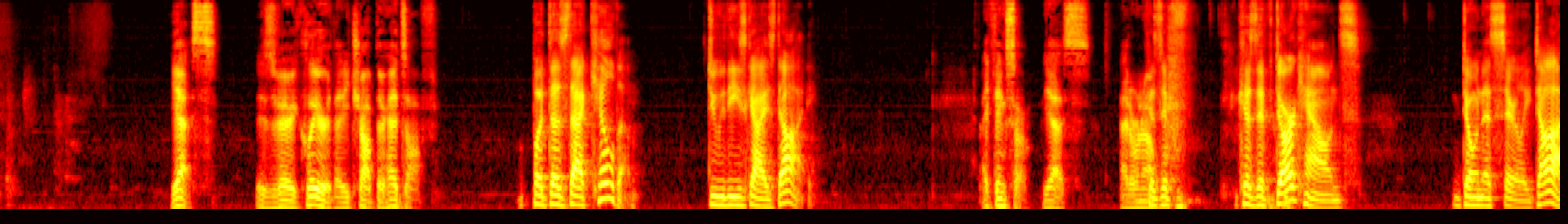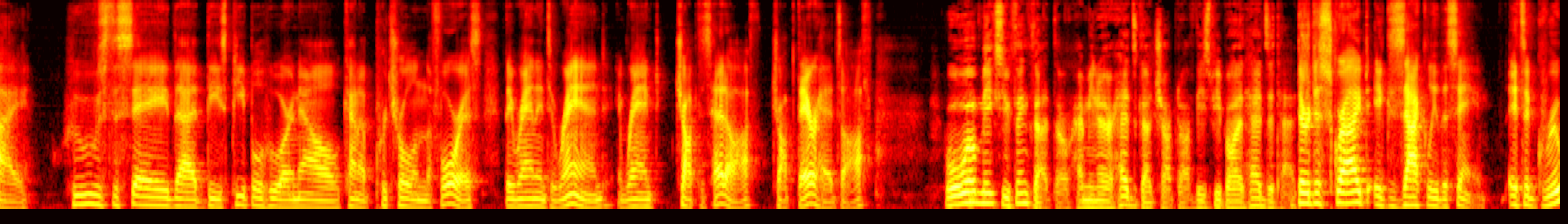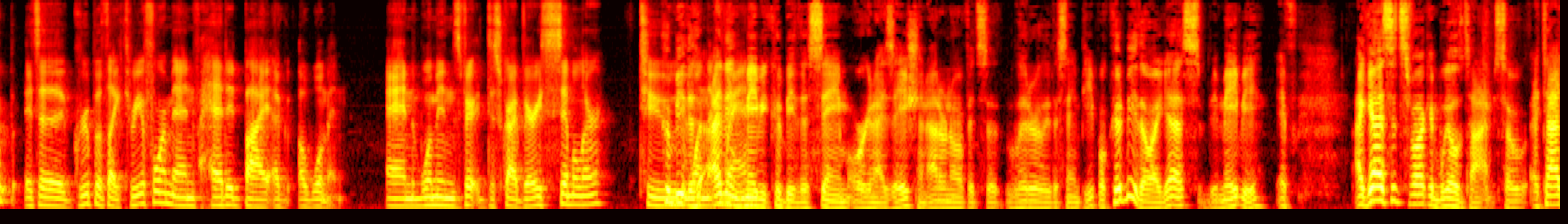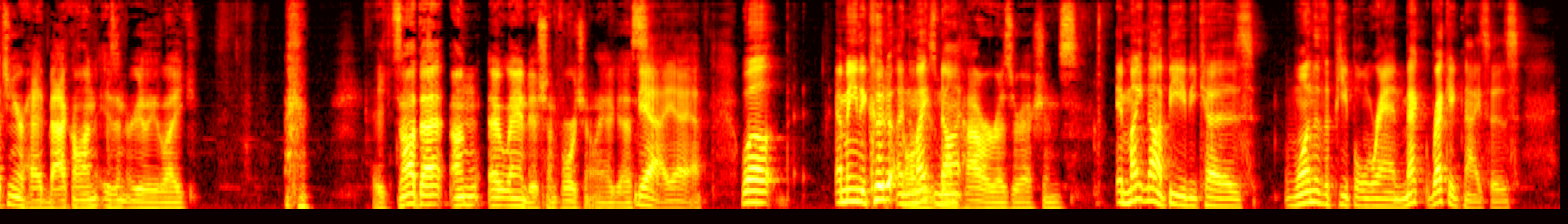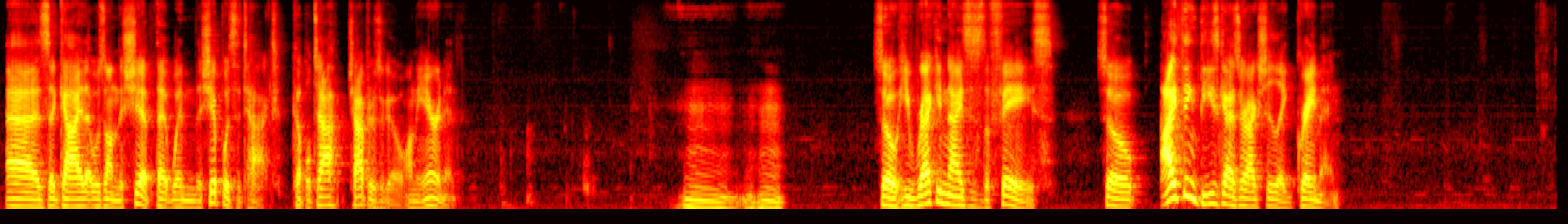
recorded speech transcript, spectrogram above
Yes, it's very clear that he chopped their heads off. But does that kill them? Do these guys die? I think so. Yes, I don't know. Because if because if Darkhounds don't necessarily die, who's to say that these people who are now kind of patrolling the forest, they ran into Rand and Rand chopped his head off, chopped their heads off. well, what makes you think that though? I mean, their heads got chopped off. These people had heads attached. They're described exactly the same. It's a group. It's a group of like three or four men headed by a, a woman, and the woman's very, described very similar to could be the the. one that I think ran. maybe could be the same organization. I don't know if it's uh literally the same people. Could be though. I guess maybe if. I guess it's fucking wheel time. So attaching your head back on isn't really like. it's not that un- outlandish, unfortunately. I guess. Yeah, yeah, yeah. Well, I mean, it could. It All might not. power resurrections. it might not be because one of the people Rand mec- recognizes as a guy that was on the ship that when the ship was attacked a couple ta- chapters ago on the Aranin. Mm-hmm. So he recognizes the face. So I think these guys are actually like gray men.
